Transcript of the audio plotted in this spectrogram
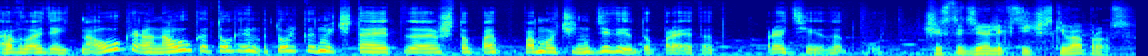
овладеть наукой, а наука только, только мечтает, э, чтобы помочь индивиду про этот, пройти этот путь. Чисто диалектический вопрос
